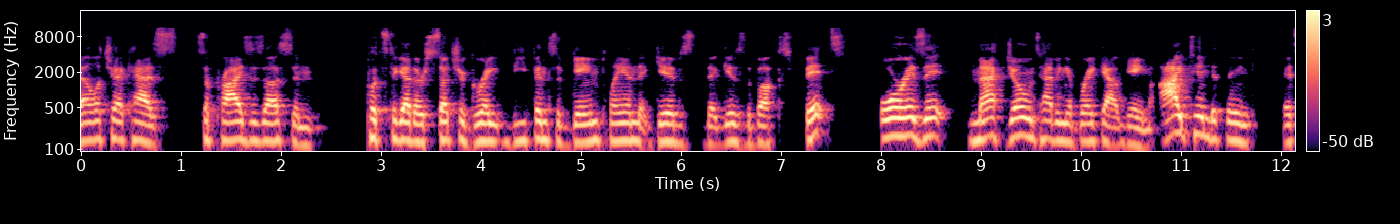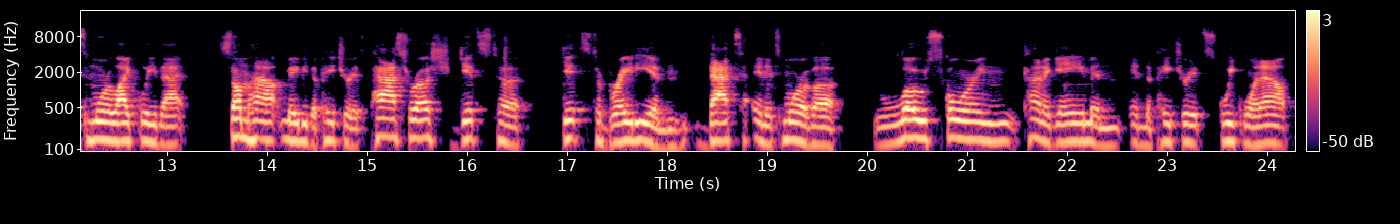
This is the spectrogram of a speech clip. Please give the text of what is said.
Belichick has surprises us and puts together such a great defensive game plan that gives that gives the Bucs fits, or is it Mac Jones having a breakout game? I tend to think it's more likely that somehow maybe the Patriots pass rush gets to gets to Brady and that's and it's more of a low scoring kind of game and and the Patriots squeak one out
